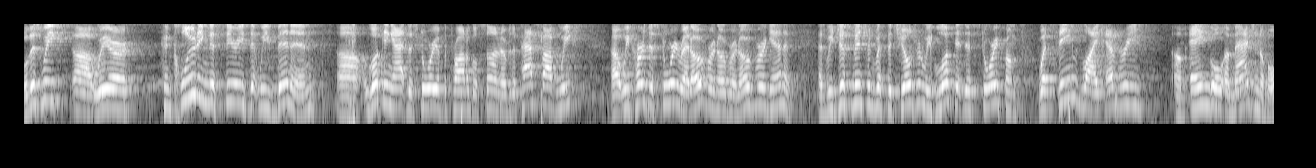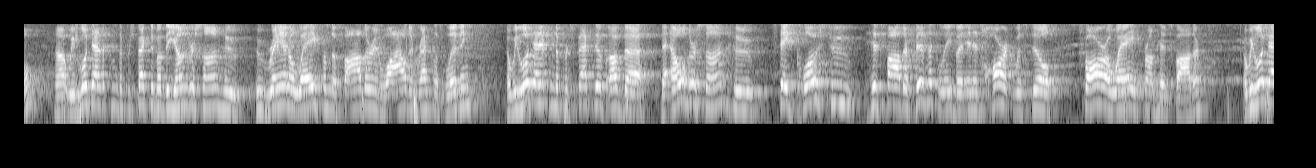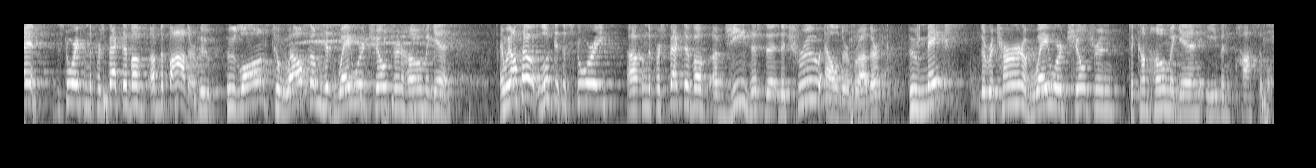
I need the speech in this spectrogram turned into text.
Well, this week uh, we are concluding this series that we've been in, uh, looking at the story of the prodigal son. Over the past five weeks, uh, we've heard this story read over and over and over again. As, as we just mentioned with the children, we've looked at this story from what seems like every um, angle imaginable. Uh, we've looked at it from the perspective of the younger son who, who ran away from the father in wild and reckless living. But we looked at it from the perspective of the, the elder son who stayed close to his father physically, but in his heart was still far away from his father. And We looked at it, the story from the perspective of, of the father who, who longed to welcome his wayward children home again. And we also looked at the story uh, from the perspective of, of Jesus, the, the true elder brother, who makes the return of wayward children to come home again even possible.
